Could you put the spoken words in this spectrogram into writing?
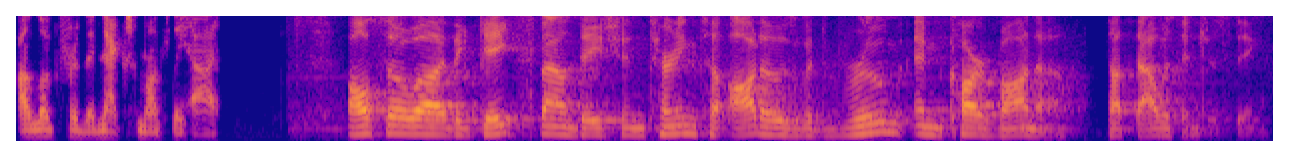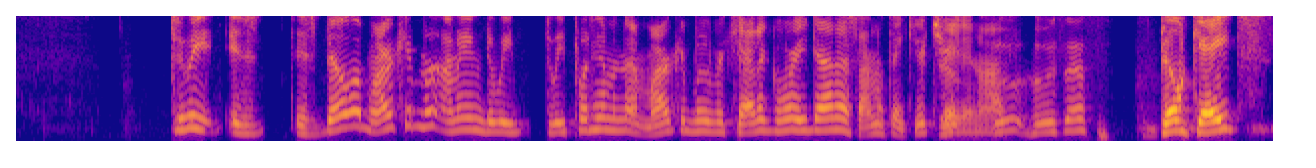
I'll look for the next monthly high. Also, uh, the Gates Foundation turning to autos with Vroom and Carvana. Thought that was interesting. Do we is is Bill a market? Mo- I mean, do we do we put him in that market mover category, Dennis? I don't think you're Who, trading off. who, who is this? Bill Gates.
